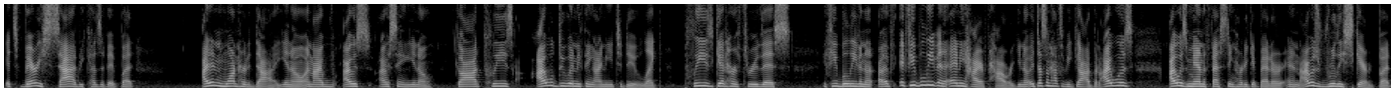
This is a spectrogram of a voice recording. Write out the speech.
it's very sad because of it, but I didn't want her to die, you know, and I I was I was saying, you know, God, please, I will do anything I need to do. Like please get her through this. If you believe in a if, if you believe in any higher power, you know, it doesn't have to be God, but I was I was manifesting her to get better and I was really scared, but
